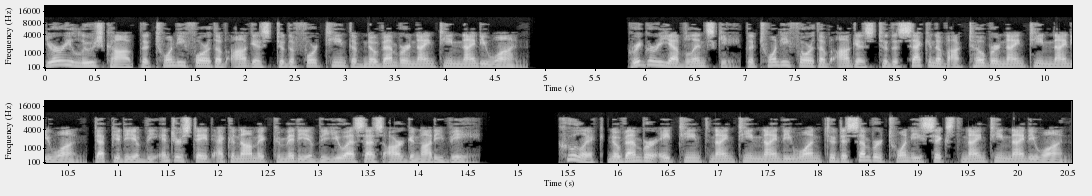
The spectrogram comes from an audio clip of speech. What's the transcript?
Yuri Luzhkov the 24th of August to the 14th of November 1991 Grigory Yavlinsky, the 24th of August to the 2nd of October 1991, Deputy of the Interstate Economic Committee of the USSR Gennady V. Kulik, November 18, 1991 to December 26, 1991.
